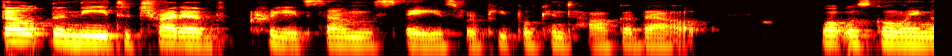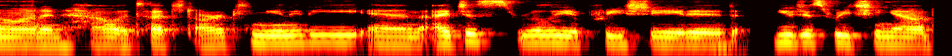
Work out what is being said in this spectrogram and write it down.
felt the need to try to create some space where people can talk about what was going on and how it touched our community and I just really appreciated you just reaching out.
